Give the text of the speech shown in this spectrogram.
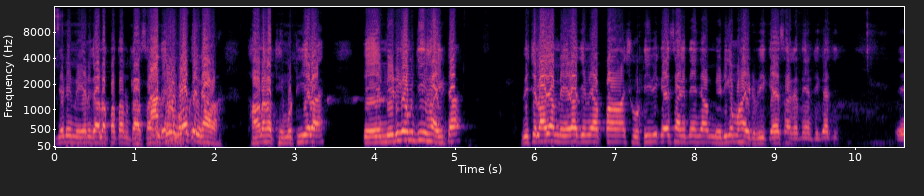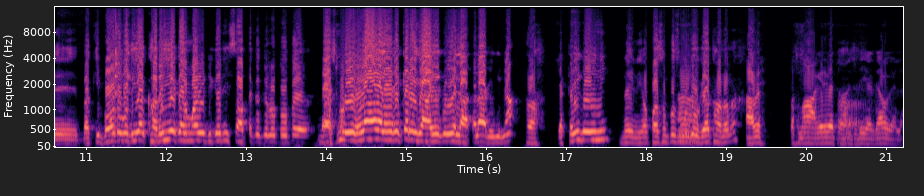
ਜਿਹੜੀ ਮੇਨ ਗੱਲ ਆਪਾਂ ਤੁਹਾਨੂੰ ਦੱਸ ਹਾਂ ਸਕਦੇ ਤੁਹਾਨੂੰ ਬਹੁਤ ਚੰਗਾ ਵਾ। ਥਾਨ ਹੱਥੀ ਮੁੱਠੀ ਵਾਲਾ। ਹੈ ਤੇ ਮੀਡੀਅਮ ਜੀ ਹਾਈਟ ਆ। ਵਿਚਲਾ ਜਾਂ ਮੇਰਾ ਜਿਵੇਂ ਆਪਾਂ ਛੋਟੀ ਵੀ ਕਹਿ ਸਕਦੇ ਆ ਜਾਂ ਮੀਡੀਅਮ ਹਾਈਟ ਵੀ ਕਹਿ ਸਕਦੇ ਆ ਠੀਕ ਆ ਜੀ। ਤੇ ਬਾਕੀ ਬਹੁਤ ਵਧੀਆ ਖਰੀ ਹੈ ਕਰਮ ਵਾਲੀ ਠੀਕ ਆ ਜੀ 7 ਕਿਲੋ ਦੁੱਧ ਬਾਕੀ ਵੇਖ ਲਾ ਅਗਲੇ ਦੇ ਘਰੇ ਜਾ ਕੇ ਕੋਈ ਲੱਤ ਲਾ ਜੂਗੀ ਨਾ ਹਾਂ। ਚੱਕਰ ਹੀ ਕੋਈ ਨਹੀਂ। ਨਹੀਂ ਨਹੀਂ ਆ ਪਸਮ ਪਸਮ ਹੋ। ਗਿਆ ਥਾਣਾ ਨਾ। ਆਵੇ ਪਸਮਾ ਆ ਗਿਆ ਤਾਂ ਚੜੀ ਗਿਆ ਹੋ ਗਿਆ ਲੈ।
